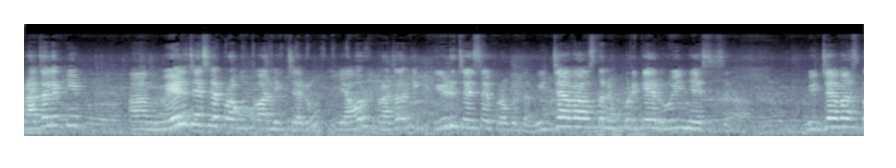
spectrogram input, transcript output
ప్రజలకి మేలు చేసే ప్రభుత్వాన్ని ఇచ్చారు? ఎవరు ప్రజలకి కీడు చేసే ప్రభుత్వం? విద్యా వ్యవస్థను ఇప్పటికే రూయిన్ చేసేసారు. విద్యా వ్యవస్థ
